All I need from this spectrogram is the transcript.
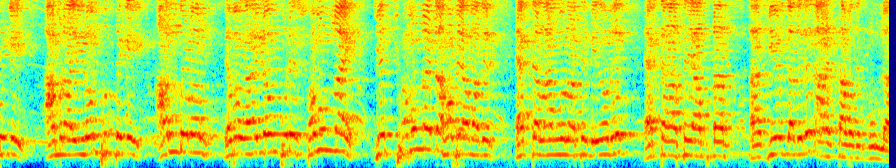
থেকে আমরা এই রংপুর থেকে আন্দোলন এবং এই রংপুরের সমন্বয় যে সমন্বয়টা হবে আমাদের একটা লাঙ্গল আছে মেয়রের একটা আছে আপনার জিএম কাদেরের আর একটা আমাদের মুন্না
